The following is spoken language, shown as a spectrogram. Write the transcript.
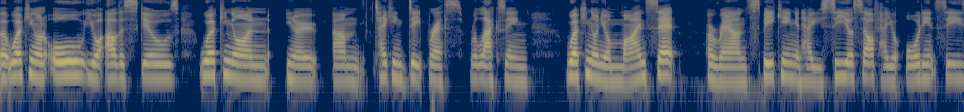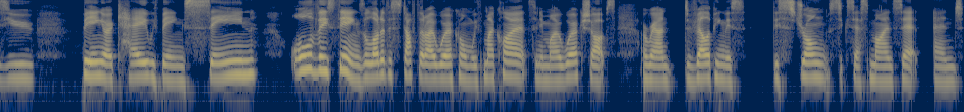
but working on all your other skills, working on, you know, um, taking deep breaths, relaxing, working on your mindset around speaking and how you see yourself, how your audience sees you, being okay with being seen, all of these things, a lot of the stuff that I work on with my clients and in my workshops around developing this this strong success mindset and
